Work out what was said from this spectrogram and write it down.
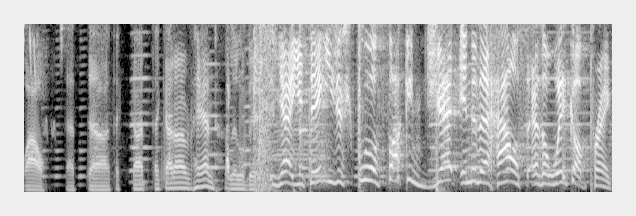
Wow, that uh, that got that got out of hand a little bit. Yeah, you think you just flew a fucking jet into the house as a wake-up prank?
